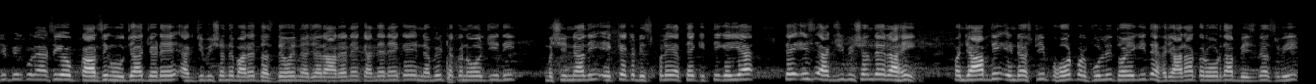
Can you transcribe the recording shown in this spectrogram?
ਜੀ ਬਿਲਕੁਲ ਐਸੇ ਉਪਕਾਰ ਸਿੰਘ ਹੂਜਾ ਜਿਹੜੇ ਐਗਜੀਬਿਸ਼ਨ ਦੇ ਬਾਰੇ ਦੱਸਦੇ ਹੋਏ ਨਜ਼ਰ ਆ ਰਹੇ ਨੇ। ਕਹਿੰਦੇ ਨੇ ਕਿ ਨਵੀਂ ਟੈਕਨੋਲੋਜੀ ਦੀ ਮਸ਼ੀਨਾਂ ਦੀ ਇੱਕ ਇੱਕ ਡਿਸਪਲੇ ਇੱਥੇ ਕੀਤੀ ਗਈ ਹੈ ਤੇ ਇਸ ਐਗਜੀਬਿਸ਼ਨ ਦੇ ਰਾਹੀਂ ਪੰਜਾਬ ਦੀ ਇੰਡਸਟਰੀ ਹੋਰ ਪ੍ਰਫੁੱਲਿਤ ਹੋਏਗੀ ਤੇ ਹਜ਼ਾਰਾਂ ਕਰੋੜ ਦਾ ਬਿਜ਼ਨਸ ਵੀ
